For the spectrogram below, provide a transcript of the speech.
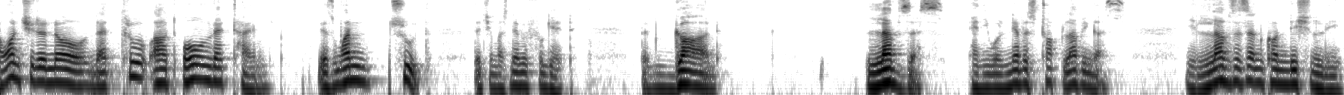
I want you to know that throughout all that time, there's one truth that you must never forget that God loves us and He will never stop loving us. He loves us unconditionally,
